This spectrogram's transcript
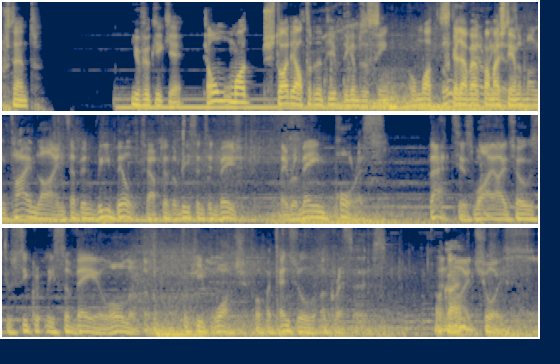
Portanto, e ver o que é que é. Um modo de história alternativo, digamos assim. Um modo que se calhar vai ocupar mais tempo. That is why I chose to secretly surveil all of them, to keep watch for potential aggressors. Okay. And my choice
